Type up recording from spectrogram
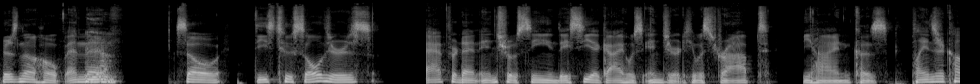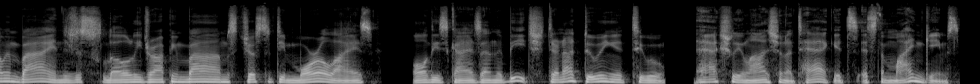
there's no hope. And then Yeah. so these two soldiers after that intro scene, they see a guy who's injured. He was dropped behind because planes are coming by and they're just slowly dropping bombs just to demoralize all these guys on the beach. They're not doing it to actually launch an attack. It's it's the mind games.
